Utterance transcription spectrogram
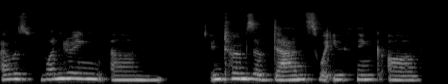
I was wondering um, in terms of dance, what you think of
